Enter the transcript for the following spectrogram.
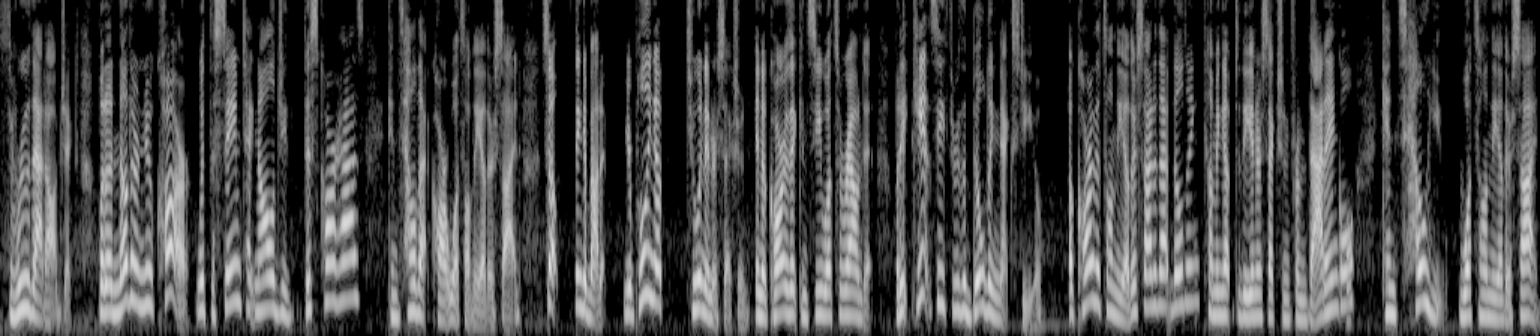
through that object. But another new car with the same technology this car has can tell that car what's on the other side. So think about it. You're pulling up to an intersection in a car that can see what's around it, but it can't see through the building next to you. A car that's on the other side of that building, coming up to the intersection from that angle, can tell you what's on the other side.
